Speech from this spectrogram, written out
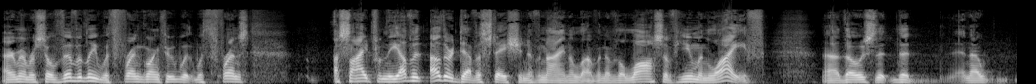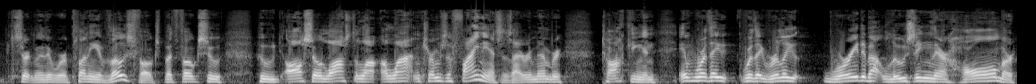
I remember so vividly with friends going through with, with friends, aside from the other, other devastation of 9 11, of the loss of human life, uh, those that, that and I, certainly there were plenty of those folks, but folks who, who also lost a lot, a lot in terms of finances. I remember talking, and, and were, they, were they really worried about losing their home or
